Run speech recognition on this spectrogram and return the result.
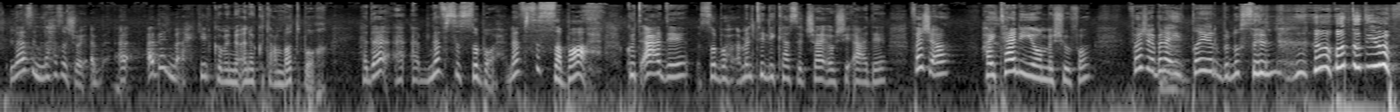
لازم لحظة شوي. أب... قبل ما أحكي لكم إنه أنا كنت عم بطبخ هذا بنفس الصبح نفس الصباح. كنت قاعدة صبح عملت لي كاسة شاي أو شيء قاعدة. فجأة هاي تاني يوم بشوفه فجأة بلاقي طير بنص ال- ضيوف.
